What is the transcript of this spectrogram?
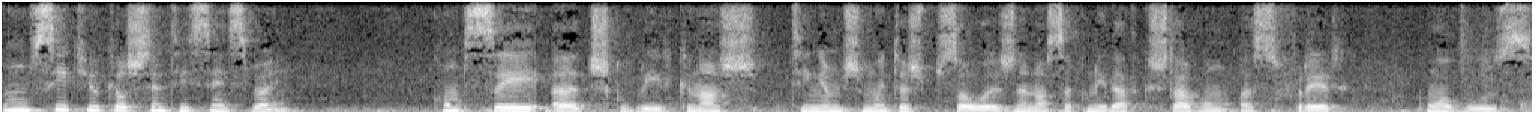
um sítio que eles sentissem-se bem. Comecei a descobrir que nós tínhamos muitas pessoas na nossa comunidade que estavam a sofrer com abuso,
